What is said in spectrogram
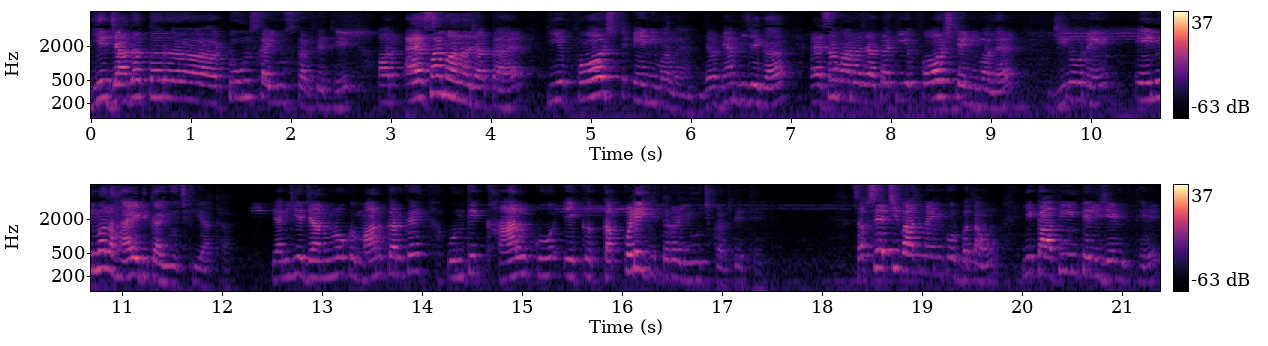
ये ज़्यादातर टूल्स का यूज़ करते थे, और ऐसा माना जाता है कि ये फ़र्स्ट एनिमल है। जरा ध्यान दीजिएगा, ऐसा माना जाता है कि ये फ़र्स्ट एनिमल है, जिन्होंने एनिमल हाइड का यूज़ किया था। यानी ये जानवरों को मान करके उनके खाल को एक कपड़े की तरह यूज़ करते थे। सबसे अच्छी बात मैं इनको बताऊँ, ये काफ़ी इंटेलिजेंट थे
